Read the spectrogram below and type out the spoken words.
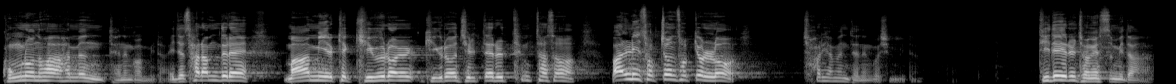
공론화하면 되는 겁니다. 이제 사람들의 마음이 이렇게 기울어, 기울어질 때를 틈타서 빨리 속전속결로 처리하면 되는 것입니다. 디데이를 정했습니다.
